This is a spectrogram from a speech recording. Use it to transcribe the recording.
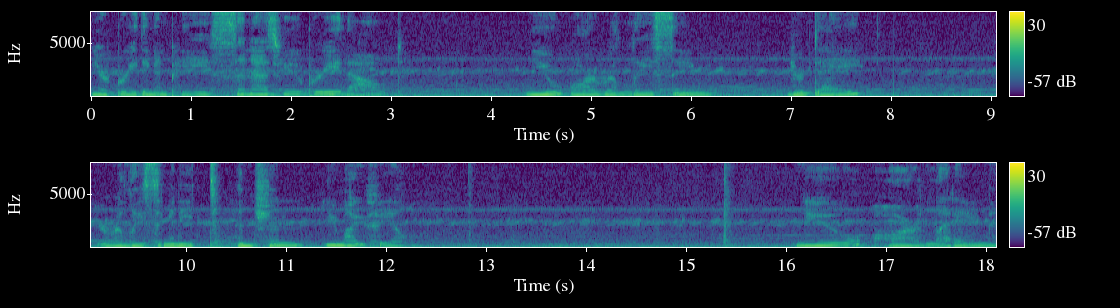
you're breathing in peace, and as you breathe out, you are releasing your day. You're releasing any tension you might feel. You are letting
